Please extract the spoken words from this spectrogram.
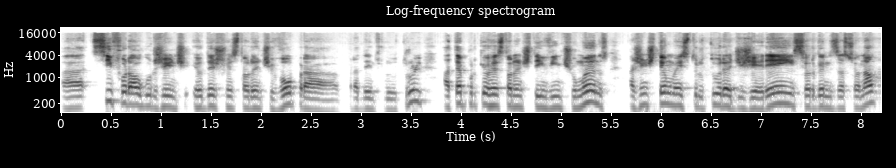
ah, se for algo urgente, eu deixo o restaurante e vou para dentro do Trulli, até porque o restaurante tem 21 anos, a gente tem uma estrutura de gerência organizacional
